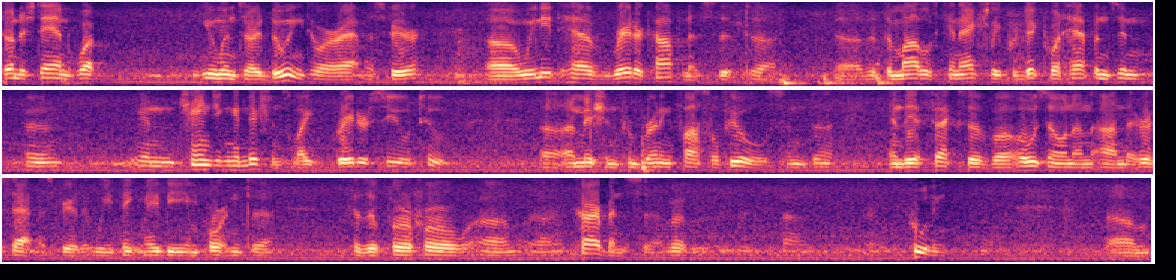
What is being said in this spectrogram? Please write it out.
to understand what humans are doing to our atmosphere, uh, we need to have greater confidence that, uh, uh, that the models can actually predict what happens in, uh, in changing conditions, like greater CO2 uh, emission from burning fossil fuels and, and the effects of uh, ozone on, on the Earth's atmosphere that we think may be important because of fluorofluorocarbons um, uh, carbons, uh, uh, cooling um,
